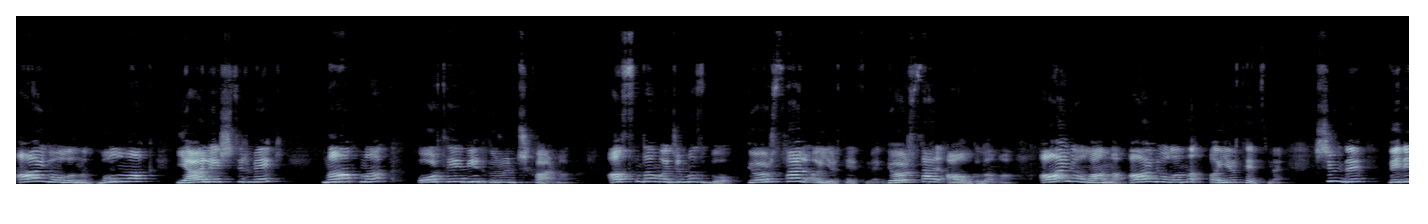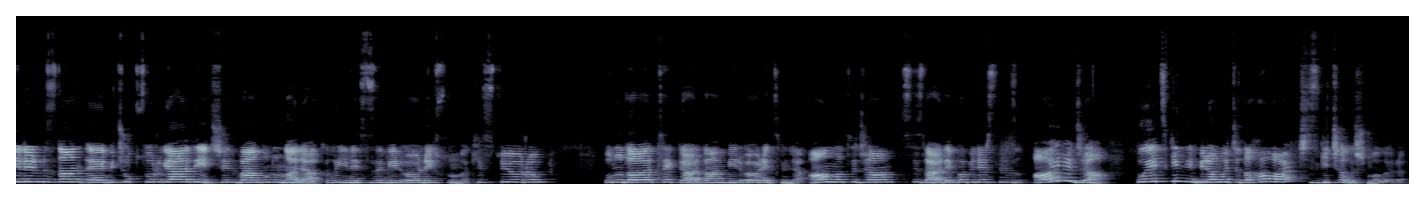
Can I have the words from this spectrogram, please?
aynı olanı bulmak, yerleştirmek, ne yapmak? Ortaya bir ürün çıkarmak. Aslında amacımız bu. Görsel ayırt etme, görsel algılama. Aynı olanla aynı olanı ayırt etme. Şimdi velilerimizden e, birçok soru geldiği için ben bununla alakalı yine size bir örnek sunmak istiyorum. Bunu da tekrardan bir öğretimle anlatacağım. Sizler de yapabilirsiniz. Ayrıca bu etkinliğin bir amacı daha var. Çizgi çalışmaları.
